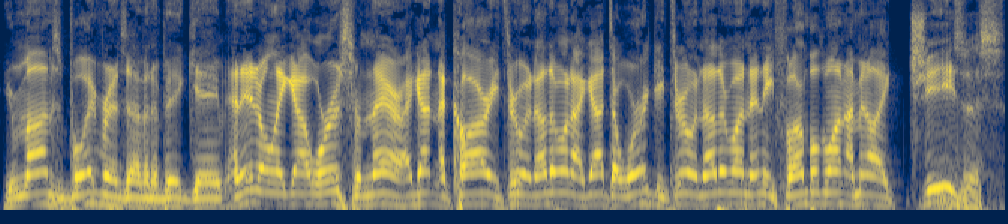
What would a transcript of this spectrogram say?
your mom's boyfriend's having a big game," and it only got worse from there. I got in the car, he threw another one. I got to work, he threw another one, and he fumbled one. I mean, like Jesus.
